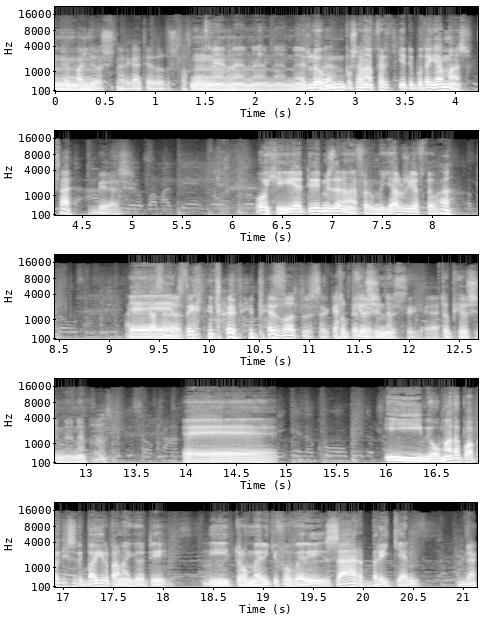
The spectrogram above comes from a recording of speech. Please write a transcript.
λες. Για παλιός συνεργάτης εδώ του σταθμού. Ναι, ναι, ναι, ναι, ναι. Λέω, μήπως αναφέρθηκε τίποτα για μας. Ε, δεν πειράζει. Όχι, γιατί εμείς δεν αναφέρουμε για άλλους γι' αυτό. Α. Ε, Καθένας δείχνει το επίπεδό του σε κάθε το ποιος είναι. περίπτωση. Ε, Το ποιος είναι, ναι. Ε, η ομάδα που απέκλεισε την Bayern Παναγιώτη, η τρομερή και φοβερή Ζαρ Μπρίκεν, Ναι.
